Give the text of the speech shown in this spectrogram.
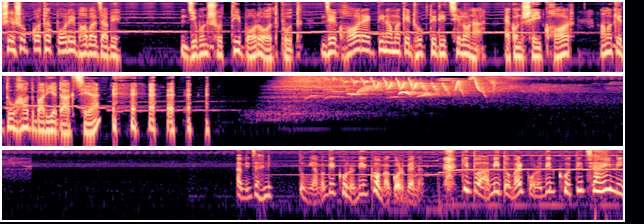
সেসব কথা পরে ভাবা যাবে। জীবন সত্যি বড় অদ্ভুত। যে ঘর একদিন আমাকে ঢুকতে দিচ্ছিল না এখন সেই ঘর আমাকে দুহাত বাড়িয়ে ডাকছে হ্যাঁ আমি জানি তুমি আমাকে কোনোদিন ক্ষমা করবে না। কিন্তু আমি তোমার কোনোদিন ক্ষতি চাইনি।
